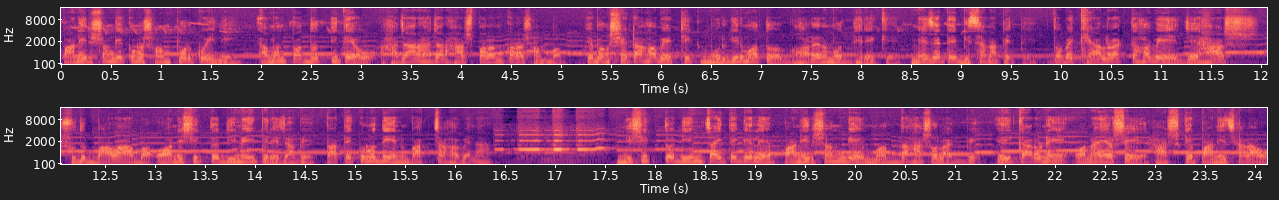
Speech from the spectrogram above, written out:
পানির সঙ্গে কোনো সম্পর্কই নেই। এমন পদ্ধতিতেও হাজার হাজার হাঁস পালন করা সম্ভব। এবং সেটা হবে ঠিক মুরগির মতো ঘরের মধ্যে রেখে, মেঝেতে বিছানা পেতে। তবে খেয়াল রাখতে হবে যে হাঁস শুধু বাওয়া বা অনিষিক্ত ডিমেই পেরে যাবে, তাতে কোনো দিন বাচ্চা হবে না। নিষিক্ত ডিম চাইতে গেলে পানির সঙ্গে মদ্দা হাঁসও লাগবে। এই কারণে অনায়াসে হাঁসকে পানি ছাড়াও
